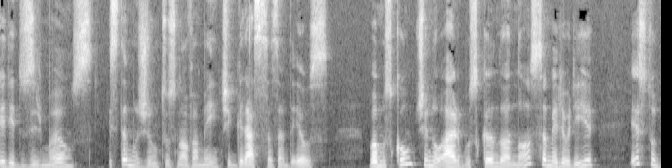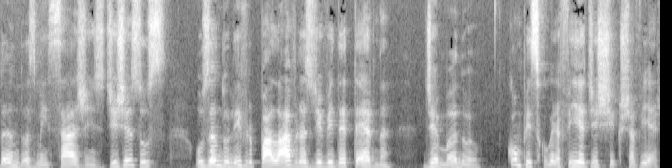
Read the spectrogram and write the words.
Queridos irmãos, estamos juntos novamente, graças a Deus. Vamos continuar buscando a nossa melhoria, estudando as mensagens de Jesus, usando o livro Palavras de Vida Eterna de Emmanuel, com psicografia de Chico Xavier.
